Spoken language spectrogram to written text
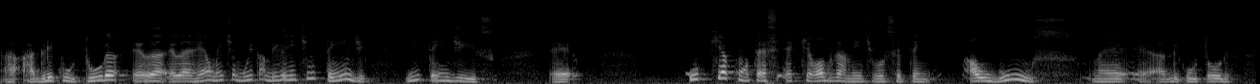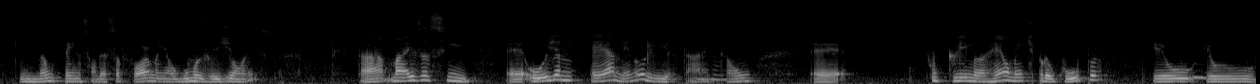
a, agricultura, ela, ela realmente é muito amiga, a gente entende, entende isso. É, o que acontece é que, obviamente, você tem alguns né, é, agricultores que não pensam dessa forma em algumas regiões, tá? Mas assim, é, hoje é, é a minoria, tá? Uhum. Então, é, o clima realmente preocupa. Eu, eu,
